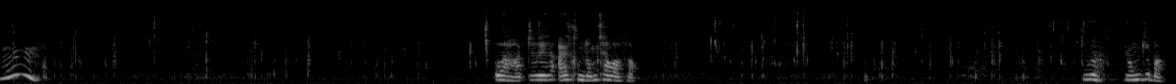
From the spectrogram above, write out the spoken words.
음. 와 갑자기 아이스크림 너무 차가워서 우와 연기 봐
